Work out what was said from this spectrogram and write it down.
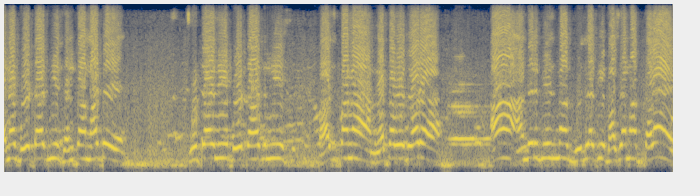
અને બોટાદની જનતા માટે ચૂંટાયેલી બોટાદની ભાજપાના નેતાઓ દ્વારા આ અંડરબ્રિજમાં ગુજરાતી ભાષામાં તળાવ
